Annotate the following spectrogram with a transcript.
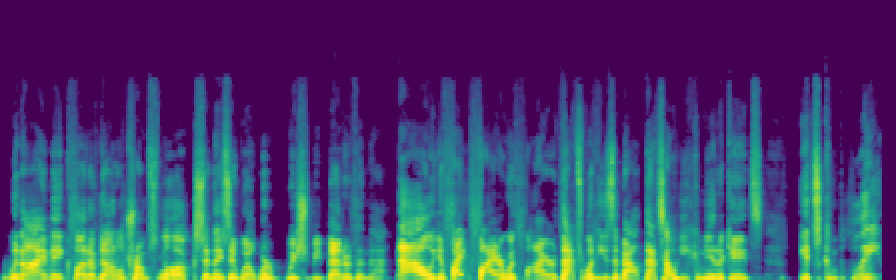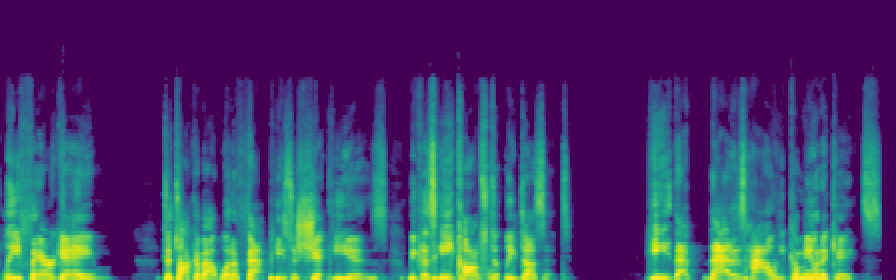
when I make fun of Donald Trump's looks and they say, well, we're, we should be better than that. No, you fight fire with fire. That's what he's about. That's how he communicates. It's completely fair game to talk about what a fat piece of shit he is because he constantly does it. He that that is how he communicates.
